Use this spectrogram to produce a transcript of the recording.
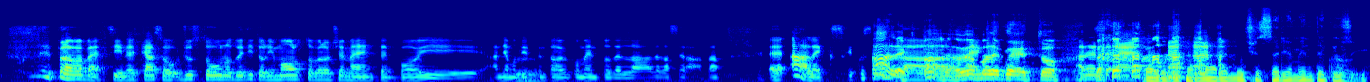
Però vabbè, sì, nel caso giusto uno o due titoli molto velocemente, poi andiamo mm. direttamente all'argomento della, della serata. Eh, Alex, che questa Alex, volta... ah, aveva ecco. maledetto! Adesso, eh. devo parlare necessariamente così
